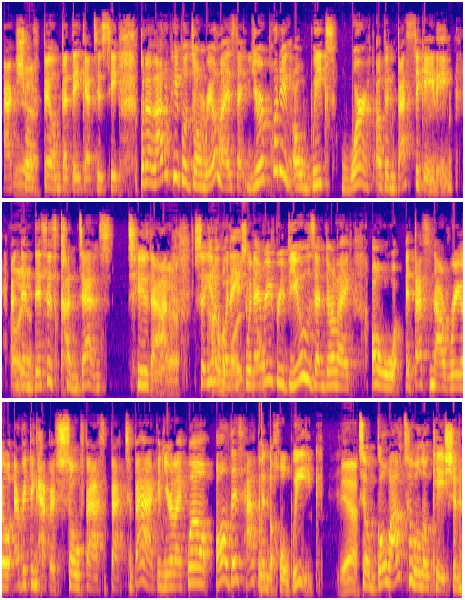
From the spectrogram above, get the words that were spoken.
actual Yeah. film that they get to see. But a lot of people don't realize that you're putting a week's worth of investigating and Oh, then yeah. this is condensed to that. Yeah. So, you Kind know, when I, when I read reviews and they're like, oh, it, that's not real. Everything happens so fast back to back. And you're like, well, all this happened in the whole week. Yeah. So go out to a location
